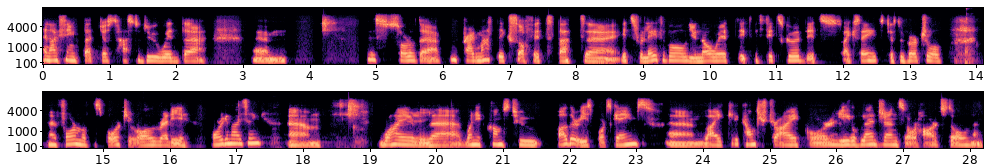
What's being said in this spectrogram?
and I think that just has to do with the um, sort of the pragmatics of it that uh, it's relatable, you know it, it, it, fits good. It's like say it's just a virtual uh, form of the sport you're already organizing. Um, while uh, when it comes to other esports games um, like Counter Strike or League of Legends or Hearthstone, and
